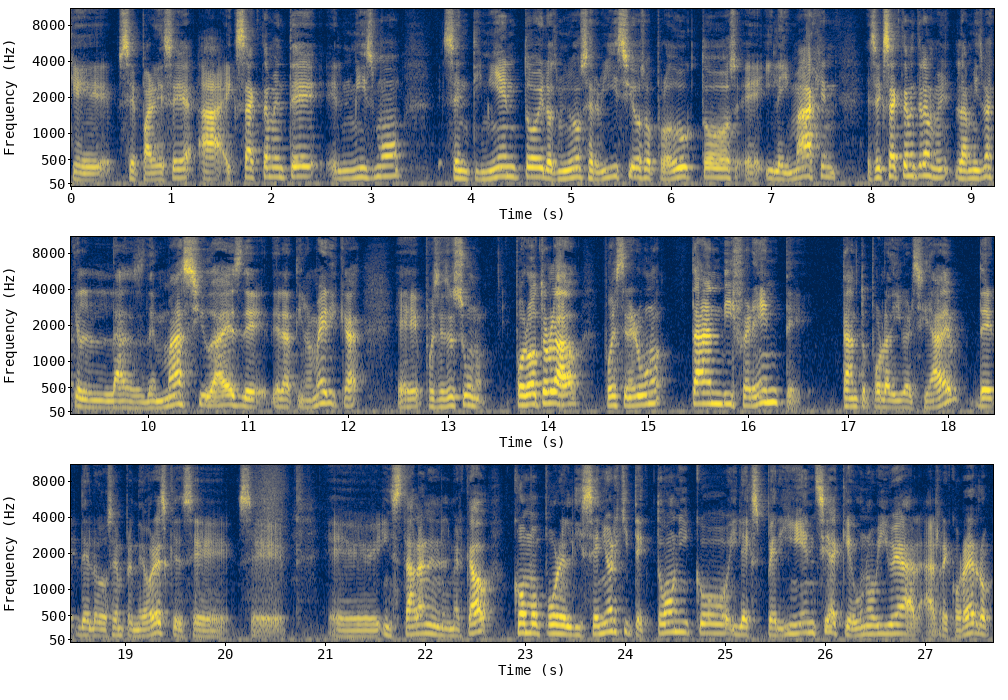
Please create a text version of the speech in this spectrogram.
que se parece a exactamente el mismo sentimiento y los mismos servicios o productos eh, y la imagen es exactamente la, misma que las demás ciudades de, Latinoamérica, eh, pues eso es uno. Por otro lado, puedes tener uno tan diferente, tanto por la diversidad de, los emprendedores que se, eh, instalan en el mercado, como por el diseño arquitectónico y la experiencia que uno vive al, recorrerlo.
